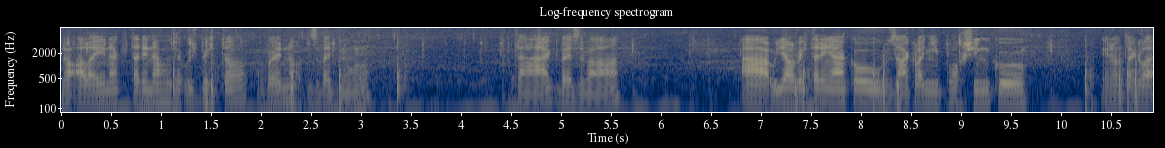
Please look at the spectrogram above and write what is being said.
No ale jinak tady nahoře už bych to o jedno zvednul. Tak, bezva. A udělal bych tady nějakou základní plošinku. Jenom takhle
